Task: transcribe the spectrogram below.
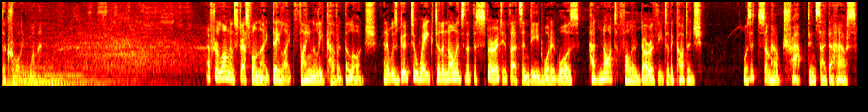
the Crawling Woman. After a long and stressful night, daylight finally covered the lodge, and it was good to wake to the knowledge that the spirit, if that's indeed what it was, had not followed Dorothy to the cottage. Was it somehow trapped inside the house?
